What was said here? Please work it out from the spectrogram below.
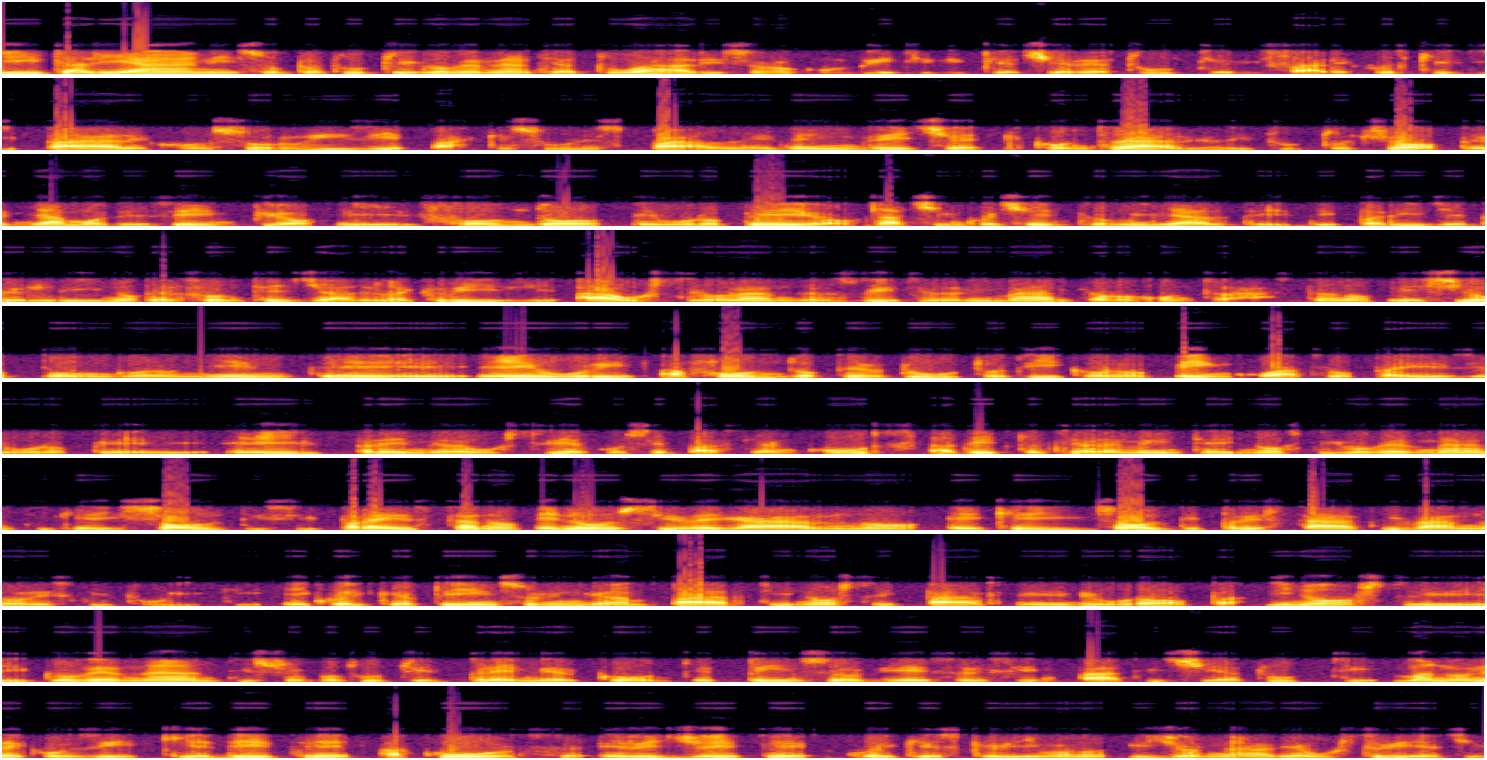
Gli italiani, soprattutto i governanti attuali, sono convinti di piacere a tutti e di fare quel che gli pare con sorrisi e pacche sulle spalle ed è invece il contrario di tutto ciò. Prendiamo ad esempio il fondo europeo da 500 miliardi di Parigi e Berlino per fronteggiare la crisi. Austria, Olanda, Svizzera e Danimarca lo contrastano e si oppongono. Niente euro a fondo perduto, dicono ben quattro paesi europei e il premier austriaco Sebastian Kurz ha detto chiaramente ai nostri governanti che i soldi si prestano e non si regalano e che i soldi prestati vanno restituiti. È quel che pensano in gran parte i nostri partner in Europa, i nostri governanti, soprattutto il Premier Conte, pensano di essere simpatici a tutti, ma non è così. Chiedete a Kurz e leggete quel che scrivono i giornali austriaci.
